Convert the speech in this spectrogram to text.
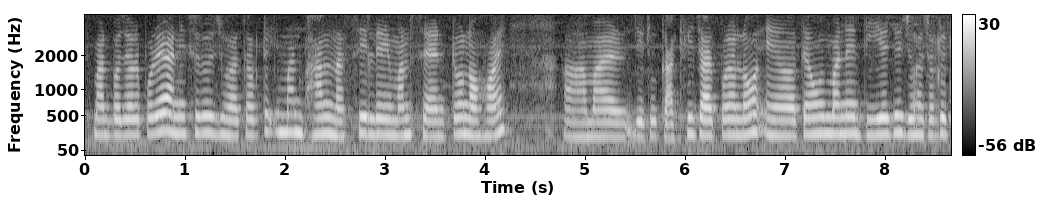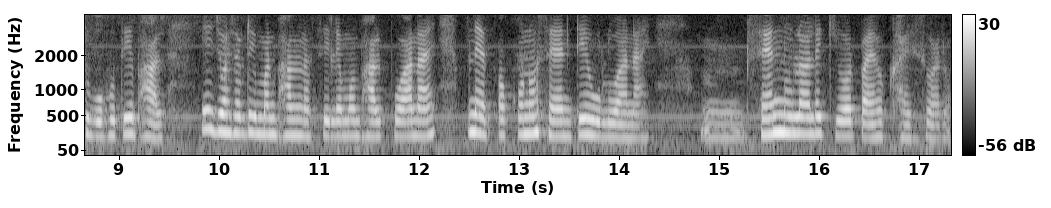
স্মাৰ্ট বজাৰৰ পৰাই আনিছিলোঁ। জুহা চাউলটো ইমান ভালো নাছিলে, ইমান চেণ্টো নহয়। আমাৰ যিটো গাখীৰ যাৰ পৰা লওঁ তেওঁ মানে দিয়ে যে জহা চাউলটো, এইটো বহুতেই ভালো। এই জহা চাউলটো ইমান ভালো নাছিলে, মই ভালো পোৱা নাই। মানে অকণো চেণ্টেই ওলোৱা নাই। চেণ্ট নোলালে কিয়ৰ পায়স খাইছোঁ আৰু।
